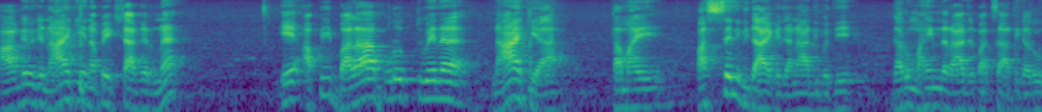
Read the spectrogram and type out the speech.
ආගමික නායකයන් අපේක්ෂා කරන ඒ අපි බලාපොරොත්තු වෙන නායකයා තමයි පස්වෙනි විධායක ජනාධිපති ගරු මහින්ද රාජපක්ෂ අතිගරු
